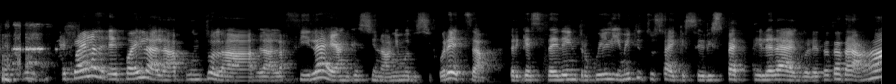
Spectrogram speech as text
e poi, la, e poi appunto la, fila è anche sinonimo di sicurezza, perché se stai dentro quei limiti tu sai che se rispetti le regole, ta ta ta,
